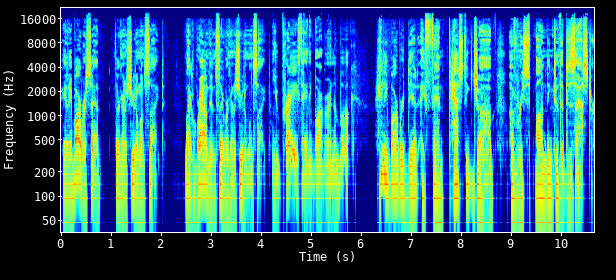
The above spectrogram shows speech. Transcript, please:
Haley Barbour said they're going to shoot them on sight. Michael Brown didn't say we're going to shoot him on sight. You praised Haley Barbour in the book. Haley Barbour did a fantastic job of responding to the disaster.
